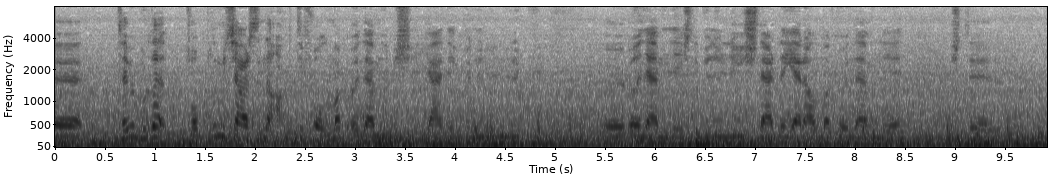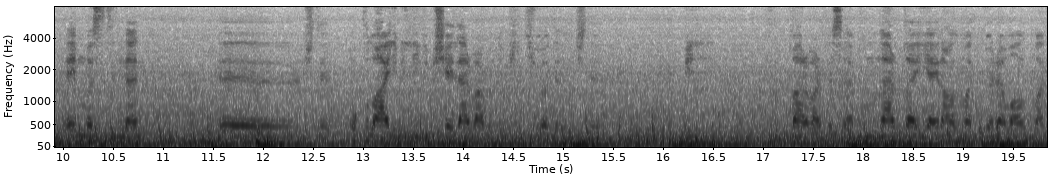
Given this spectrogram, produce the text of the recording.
Ee, tabii burada toplum içerisinde aktif olmak önemli bir şey. Yani gönüllülük e, önemli. İşte gönüllü işlerde yer almak önemli. İşte en basitinden e, işte okul aile birliği gibi şeyler var burada. PTO'da işte gruplar var mesela. Bunlarda yer almak, görev almak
